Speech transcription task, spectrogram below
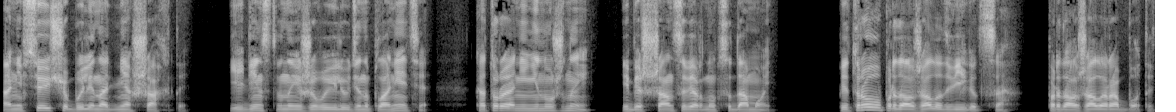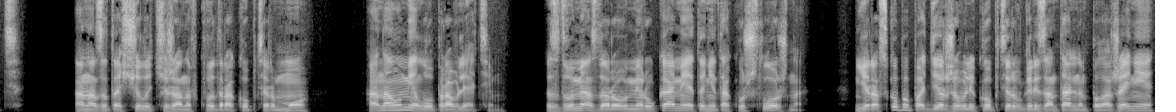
Они все еще были на дне шахты, единственные живые люди на планете, которые они не нужны, и без шанса вернуться домой. Петрова продолжала двигаться, продолжала работать. Она затащила Чижана в квадрокоптер МО, она умела управлять им. С двумя здоровыми руками это не так уж сложно. Гироскопы поддерживали коптер в горизонтальном положении,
